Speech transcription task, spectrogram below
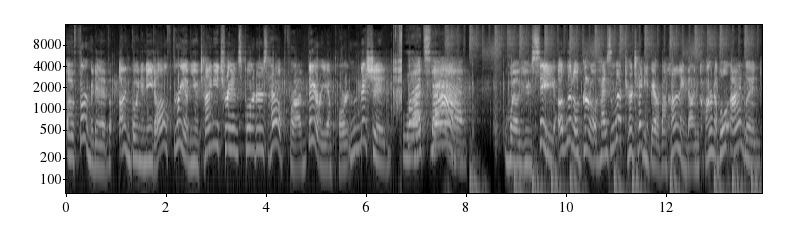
Affirmative. I'm going to need all three of you tiny transporters' help for a very important mission. What's that? Well, you see, a little girl has left her teddy bear behind on Carnival Island.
